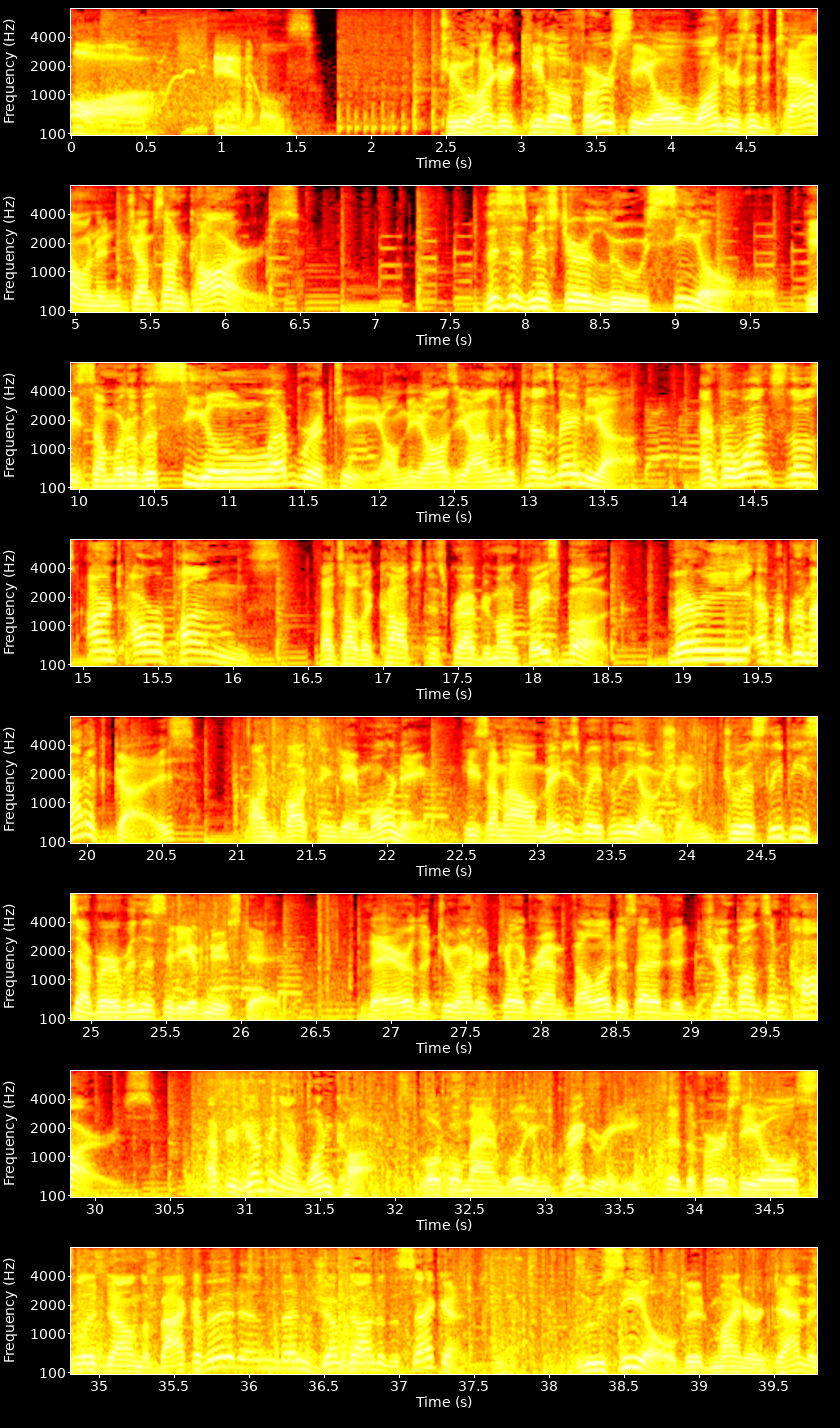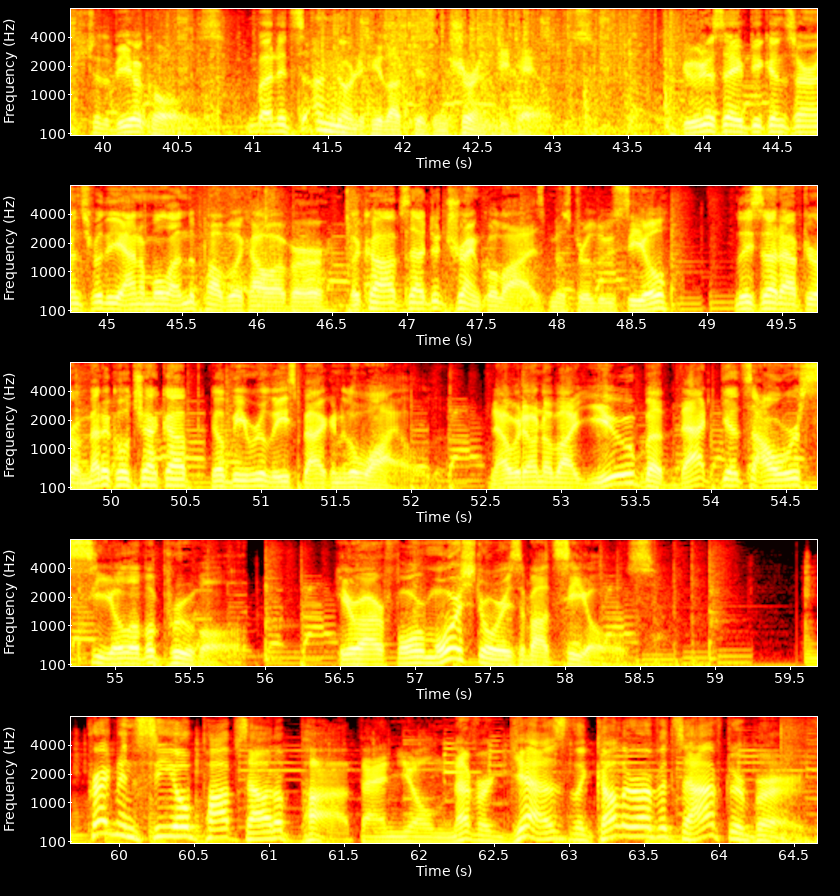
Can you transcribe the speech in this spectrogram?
Aw, animals. 200 kilo fur seal wanders into town and jumps on cars. This is Mr. Lou Seal. He's somewhat of a celebrity on the Aussie island of Tasmania. And for once, those aren't our puns. That's how the cops described him on Facebook. Very epigrammatic, guys. On Boxing Day morning, he somehow made his way from the ocean to a sleepy suburb in the city of Newstead. There, the 200 kilogram fellow decided to jump on some cars. After jumping on one car, local man William Gregory said the fur seal slid down the back of it and then jumped onto the second. Lou Seal did minor damage to the vehicles, but it's unknown if he left his insurance details. Due to safety concerns for the animal and the public, however, the cops had to tranquilize Mr. Lou Seal. They said after a medical checkup, he'll be released back into the wild. Now, we don't know about you, but that gets our seal of approval. Here are four more stories about seals. Pregnant seal pops out a pup, and you'll never guess the color of its afterbirth.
